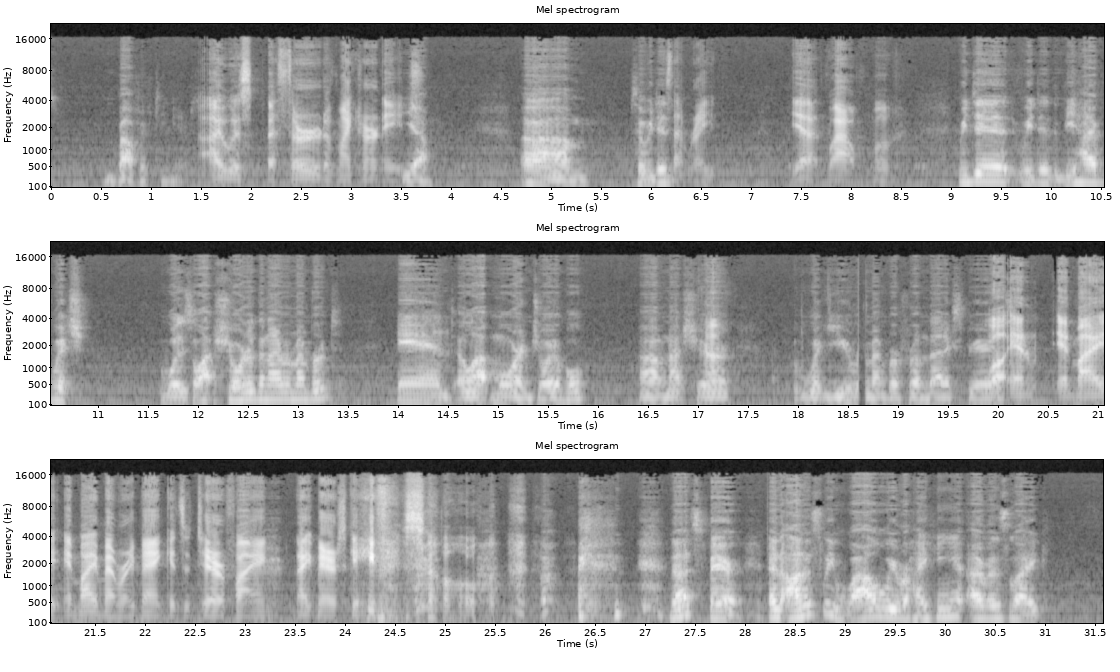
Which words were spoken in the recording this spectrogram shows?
About 15 years. I was a third of my current age. Yeah. Um, so we did. Is that right? Yeah. Wow. Ugh. We did. We did the Beehive, which was a lot shorter than I remembered, and a lot more enjoyable. I'm not sure uh, what you remember from that experience. Well, and in my in my memory bank, it's a terrifying nightmare escape. So that's fair. And honestly, while we were hiking it, I was like,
